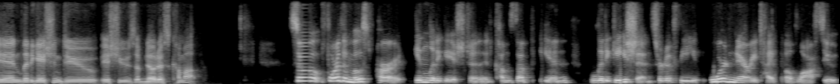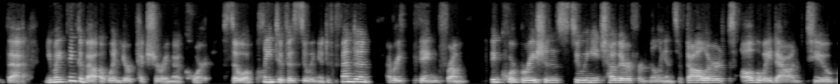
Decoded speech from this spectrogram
in litigation do issues of notice come up? So, for the most part, in litigation, it comes up in litigation, sort of the ordinary type of lawsuit that you might think about when you're picturing a court. So, a plaintiff is suing a defendant, everything from big corporations suing each other for millions of dollars, all the way down to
